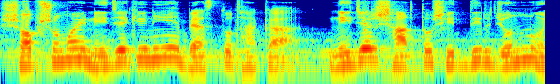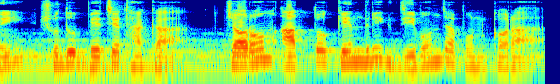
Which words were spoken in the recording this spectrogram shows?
সবসময় নিজেকে নিয়ে ব্যস্ত থাকা। নিজের স্বার্থ সিদ্ধির জন্যই শুধু বেঁচে থাকা। চরম আত্মকেন্দ্রিক জীবনযাপন করা।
